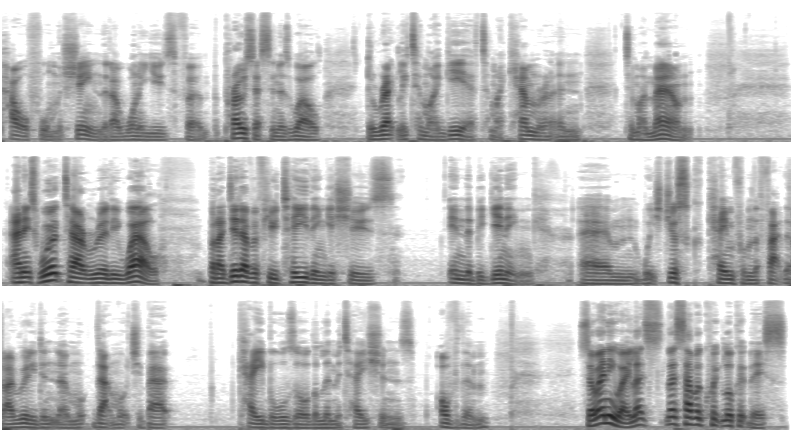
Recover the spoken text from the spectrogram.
powerful machine that I want to use for processing as well directly to my gear to my camera and to my mount. And it's worked out really well but I did have a few teething issues in the beginning, um, which just came from the fact that I really didn't know that much about cables or the limitations of them. So anyway, let's let's have a quick look at this.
